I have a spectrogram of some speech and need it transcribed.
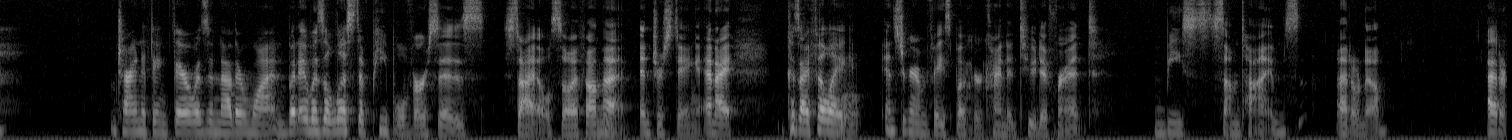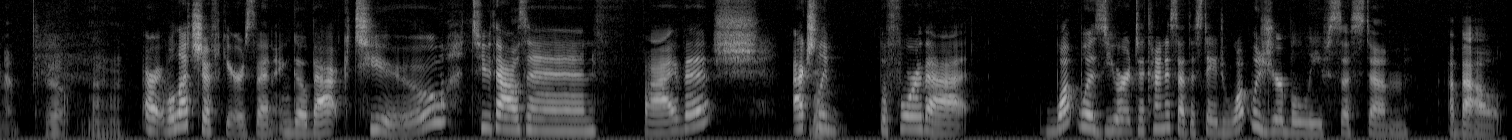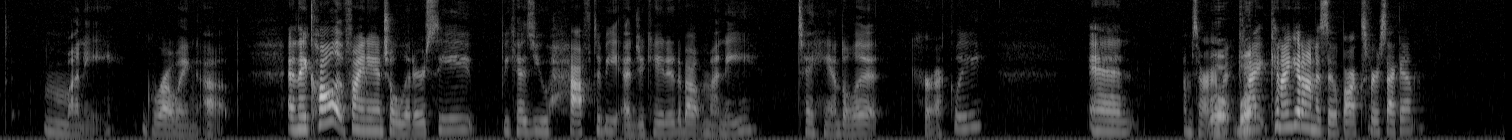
I'm trying to think. There was another one, but it was a list of people versus style. So I found that mm. interesting, and I because I feel like well, Instagram and Facebook are kind of two different beasts sometimes. I don't know. I don't know. Yeah. Anyway. All right. Well, let's shift gears then and go back to 2005 ish. Actually, what? before that, what was your to kind of set the stage? What was your belief system about money growing up? And they call it financial literacy because you have to be educated about money to handle it correctly. And I'm sorry, well, can well, I can I get on a soapbox for a second?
